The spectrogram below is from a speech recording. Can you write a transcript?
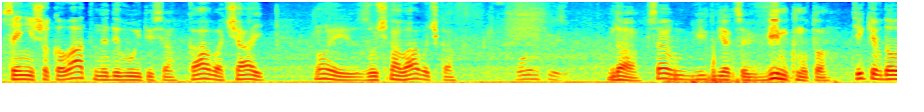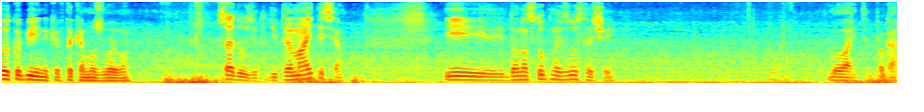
Синій шоколад, не дивуйтеся, кава, чай, ну і зручна лавочка. All. Да, все як це ввімкнуто. Тільки в далекобійників таке можливо. Все, друзі, тоді тримайтеся. І до наступних зустрічей. Бувайте, пока.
